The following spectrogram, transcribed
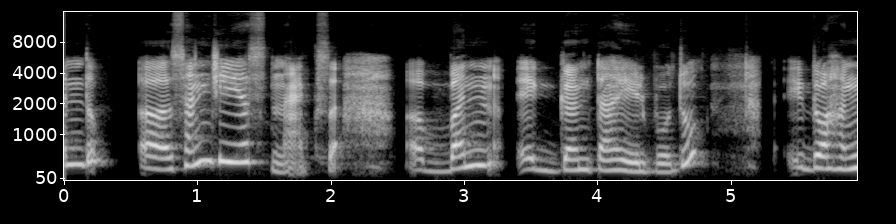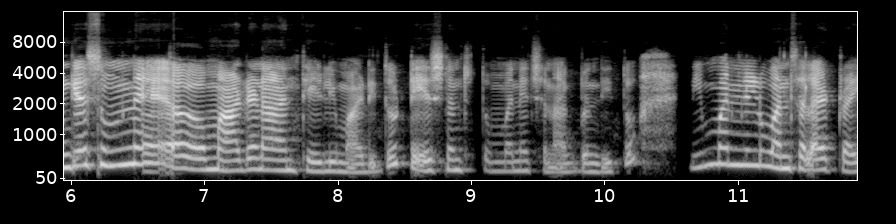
ಒಂದು ಸಂಜೆಯ ಸ್ನ್ಯಾಕ್ಸ್ ಬನ್ ಎಗ್ ಅಂತ ಹೇಳ್ಬೋದು. ಇದು ಹಾಗೆ ಸುಮ್ಮನೆ ಮಾಡೋಣ ಅಂಥೇಳಿ ಮಾಡಿದ್ದು. ಟೇಸ್ಟ್ ಅಂತೂ ತುಂಬಾ ಚೆನ್ನಾಗಿ ಬಂದಿತ್ತು. ನಿಮ್ಮ ಮನೆಯಲ್ಲೂ ಒಂದು ಸಲ ಟ್ರೈ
